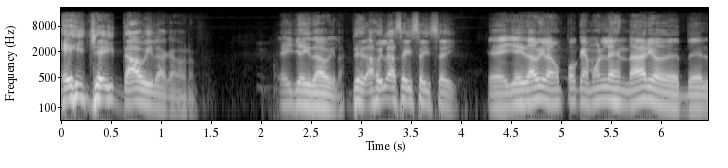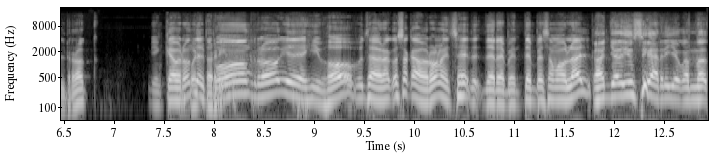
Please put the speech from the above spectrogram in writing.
AJ Dávila, cabrón. AJ Dávila. De Dávila 666. Que AJ Dávila es un Pokémon legendario de- del rock. Bien cabrón, del Rico. punk, rock y de hip hop. O sea, una cosa cabrona. Entonces, De, de repente empezamos a hablar. Yo di un cigarrillo cuando...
